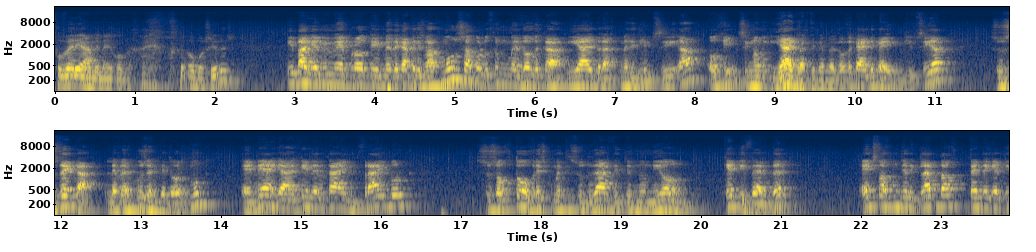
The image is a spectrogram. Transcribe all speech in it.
φοβερή άμυνα η Χόφενχάιμ, όπως είδες. Η Μπάγκερ είναι πρώτη με 13 βαθμούς. Ακολουθούν με 12 η Άιντραχτ με την Λιψία. Όχι, συγγνώμη, η Άιντραχτ είναι με 12, 11 η Λιψία. Στους 10 Λεβερκούζεν και Ντόρτμουντ. 9 για Χέιντενχάιμ Φράιμπουργκ. Στους 8 βρίσκουμε τη Σουτγάρδη, την Ουνιόν και τη Βέρντερ. 6 βαθμούς για την Gladbach, 5 για τη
